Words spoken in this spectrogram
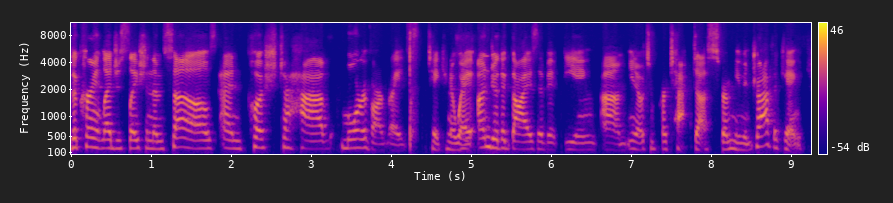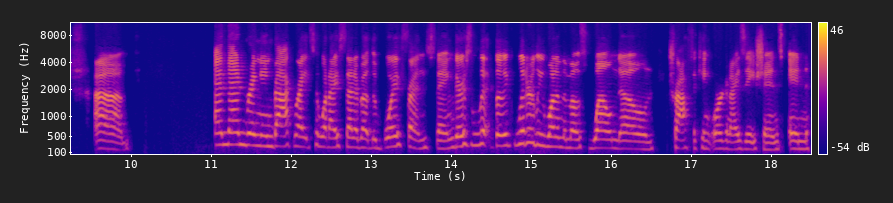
the current legislation themselves and push to have more of our rights taken away under the guise of it being, um, you know, to protect us from human trafficking. Um, and then bringing back right to what I said about the boyfriends thing, there's li- like literally one of the most well-known trafficking organizations in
